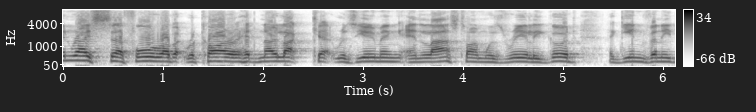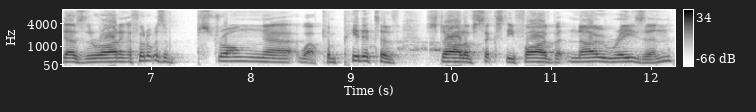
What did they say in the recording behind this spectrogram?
In race uh, four, Robert Ricira had no luck uh, resuming, and last time was really good. Again, Vinny does the riding. I thought it was a strong, uh, well, competitive style of 65, but no reason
